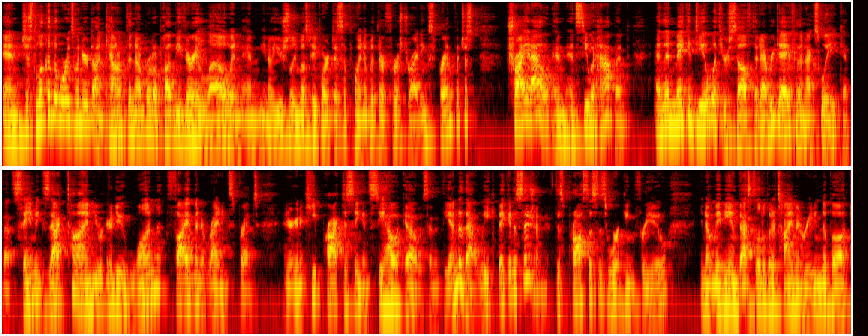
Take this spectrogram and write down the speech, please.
And just look at the words when you're done. Count up the number. It'll probably be very low. And, and you know, usually most people are disappointed with their first writing sprint, but just try it out and, and see what happened. And then make a deal with yourself that every day for the next week at that same exact time, you were going to do one five minute writing sprint and you're going to keep practicing and see how it goes. And at the end of that week, make a decision. If this process is working for you, you know, maybe invest a little bit of time in reading the book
